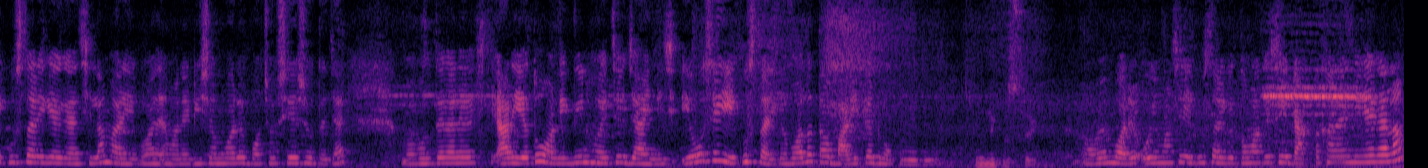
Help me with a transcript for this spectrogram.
একুশ তারিখে গেছিলাম আর মানে ডিসেম্বরে বছর শেষ হতে যায়। বলতে গেলে আর এ তো অনেক দিন হয়েছে যায়নি এও সেই একুশ তারিখে বলো তাও বাড়িতে ঢোকুনি তুমি। কোন একুশ তারিখ? নভেম্বরের ওই মাসের একুশ তারিখে তোমাকে সেই ডাক্তারখানায় নিয়ে গেলাম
